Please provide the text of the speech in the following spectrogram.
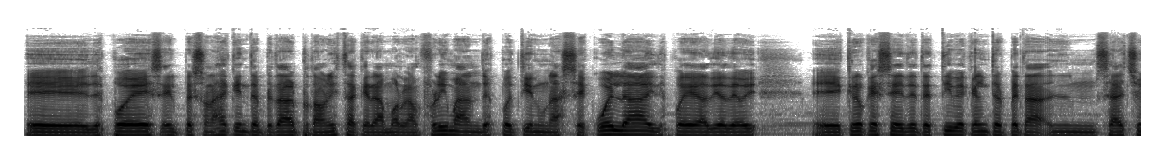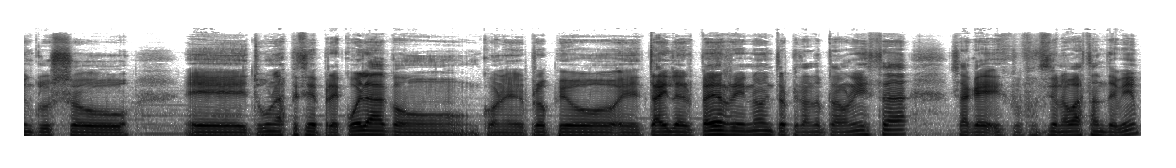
eh, después el personaje que interpretaba el protagonista, que era Morgan Freeman, después tiene una secuela y después a día de hoy eh, creo que ese detective que él interpreta mm, se ha hecho incluso... Eh, tuvo una especie de precuela con, con el propio Tyler Perry, ¿no? Interpretando al protagonista. O sea que funcionó bastante bien.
